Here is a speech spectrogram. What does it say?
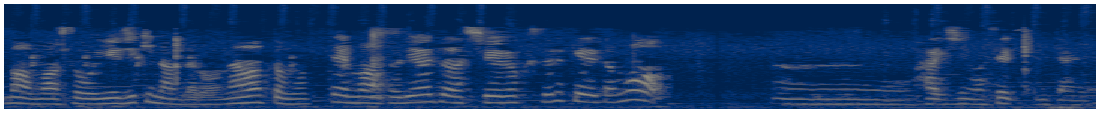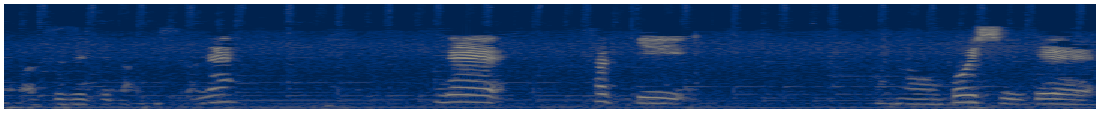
まあまあそういう時期なんだろうなと思って、まあとりあえずは収録するけれども、うーん、配信はせずみたいなのが続いてたんですよね。で、さっき、あの、 Voicy で、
